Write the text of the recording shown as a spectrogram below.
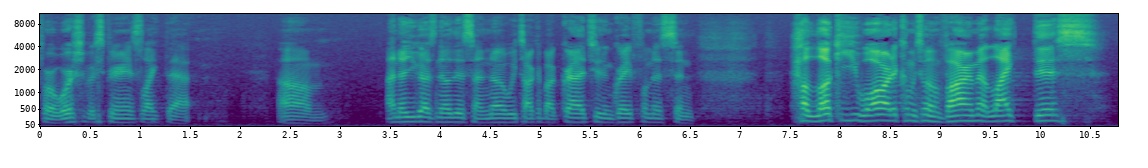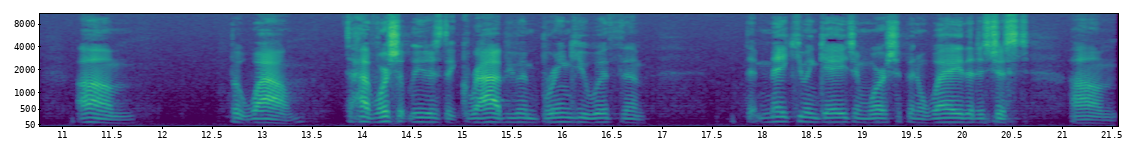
for a worship experience like that. Um, I know you guys know this. I know we talk about gratitude and gratefulness and how lucky you are to come into an environment like this. Um, but wow, to have worship leaders that grab you and bring you with them, that make you engage in worship in a way that is just um,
